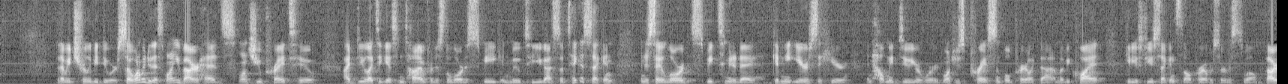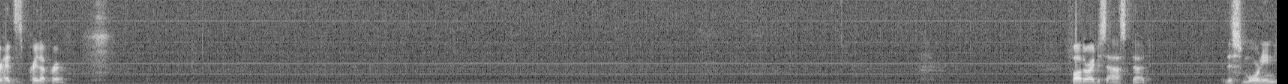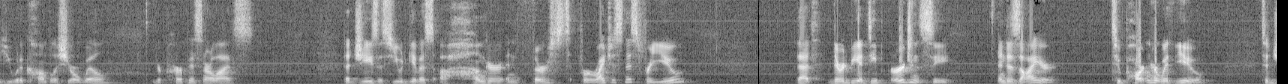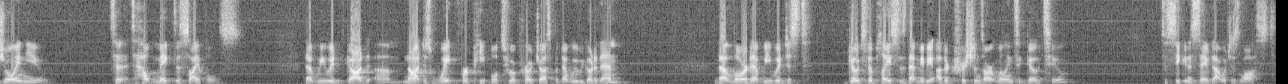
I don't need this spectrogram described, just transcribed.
but that we truly be doers. So why don't we do this? Why don't you bow your heads? Why don't you pray too? I do like to give some time for just the Lord to speak and move to you guys. So take a second and just say, Lord, speak to me today. Give me ears to hear and help me do your word. Why don't you just pray a simple prayer like that? I'm going to be quiet, give you a few seconds, and I'll pray over service as well. Bow your heads, pray that prayer. Father, I just ask that this morning you would accomplish your will, your purpose in our lives. That Jesus, you would give us a hunger and thirst for righteousness for you. That there would be a deep urgency and desire to partner with you, to join you, to, to help make disciples. That we would, God, um, not just wait for people to approach us, but that we would go to them. That, Lord, that we would just go to the places that maybe other Christians aren't willing to go to to seek and to save that which is lost.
